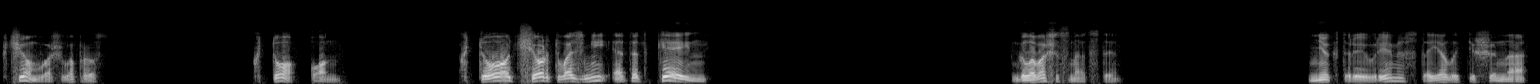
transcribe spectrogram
В чем ваш вопрос? Кто он? Кто, черт возьми, этот Кейн? Глава 16. Некоторое время стояла тишина,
